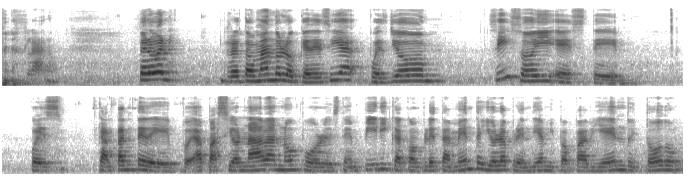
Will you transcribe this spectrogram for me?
Claro. Pero bueno, retomando lo que decía, pues yo sí soy, este, pues cantante de apasionada, ¿no? Por este empírica completamente. Yo lo aprendí a mi papá viendo y todo.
